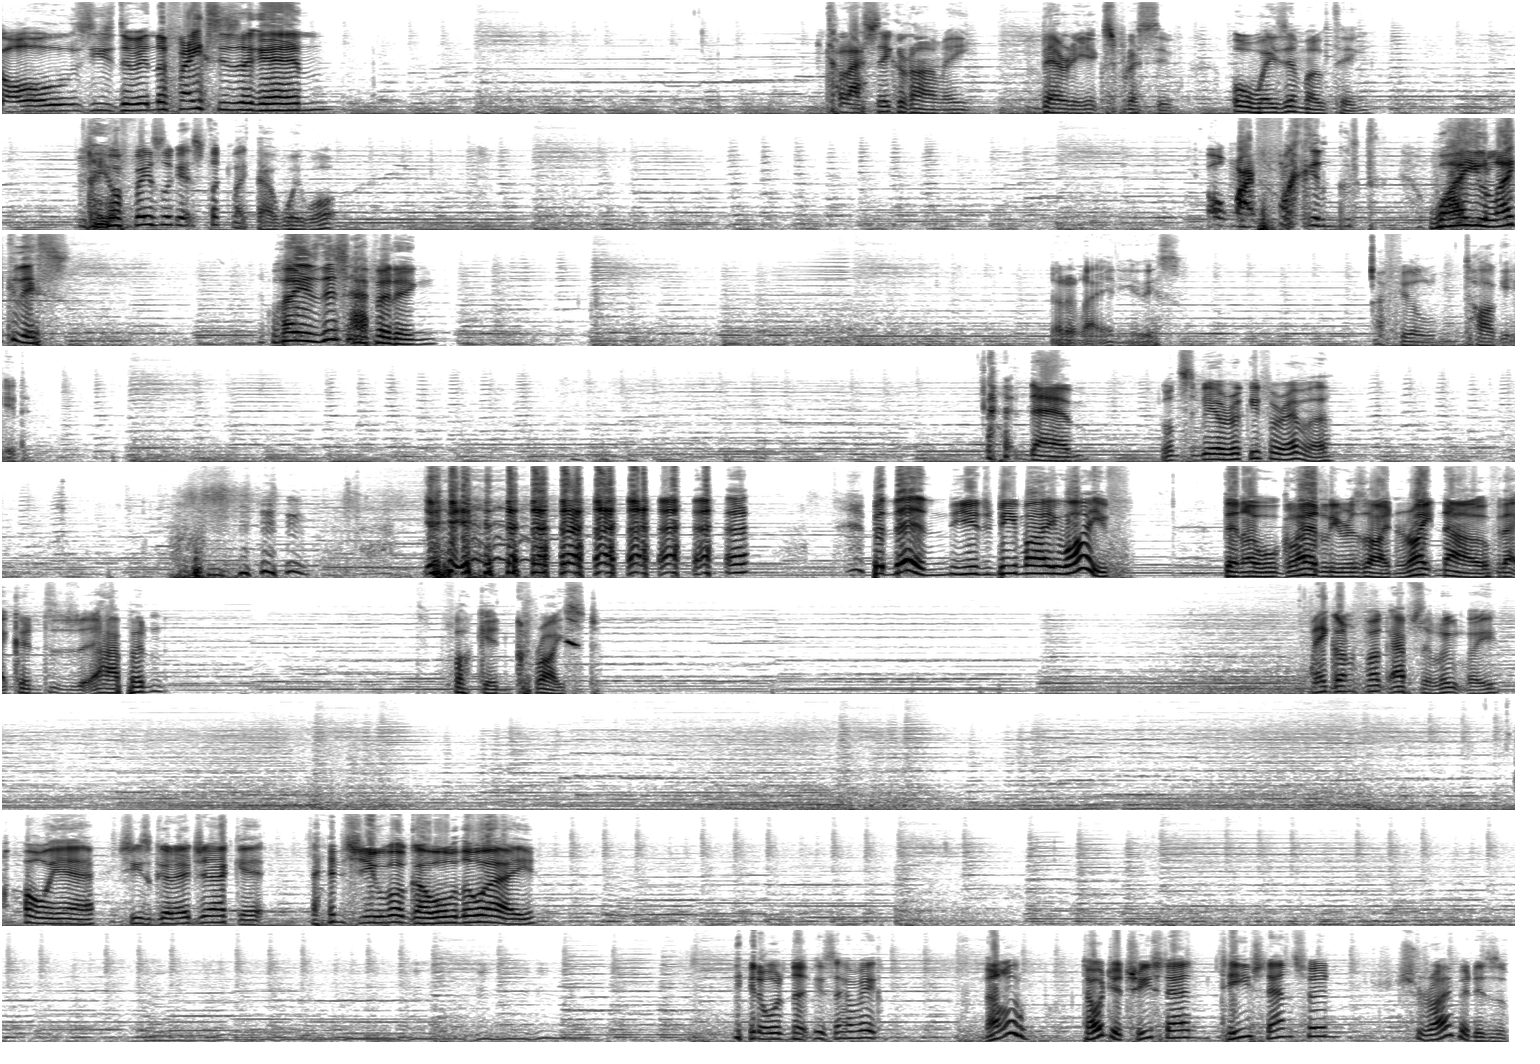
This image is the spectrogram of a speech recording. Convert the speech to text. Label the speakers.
Speaker 1: Oh, he's doing the faces again. Classic Rami. Very expressive. Always emoting. Your face will get stuck like that. Wait, what? Oh my fucking. Why are you like this? Why is this happening? I don't like any of this. I feel targeted. Damn. Wants to be a rookie forever. but then you'd be my wife. Then I will gladly resign right now if that could happen. Fucking Christ. They gone fuck absolutely. Oh yeah, she's gonna jack it. And she will go all the way. Inordinately savage? No! Told you, T, stand, T stands for Schreiberism.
